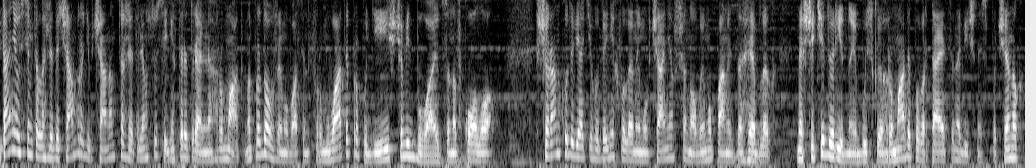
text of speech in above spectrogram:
Вітання усім телеглядачам, бродівчанам та жителям сусідніх територіальних громад. Ми продовжуємо вас інформувати про події, що відбуваються навколо. Щоранку о 9 годині хвилиною мовчання вшановуємо пам'ять загиблих. На щиті до рідної бузької громади повертається на вічний спочинок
